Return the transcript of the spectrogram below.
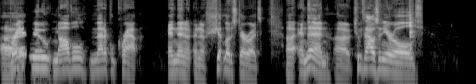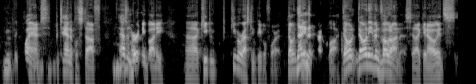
right. uh, brand new novel medical crap, and then a, and a shitload of steroids, uh, and then uh, two thousand year old plant, botanical stuff, hasn't hurt anybody. Uh, keep arresting people for it. Don't Not change even, the law. Don't don't even vote on this. Like you know, it's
